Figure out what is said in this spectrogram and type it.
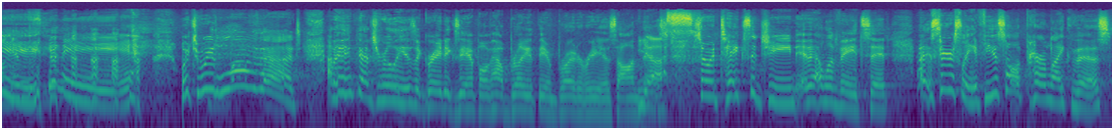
skinny. skinny. Which we love that. And I think that really is a great example of how brilliant the embroidery is on this. Yes. So it takes a jean, it elevates it. Uh, seriously, if you saw a pair like this,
